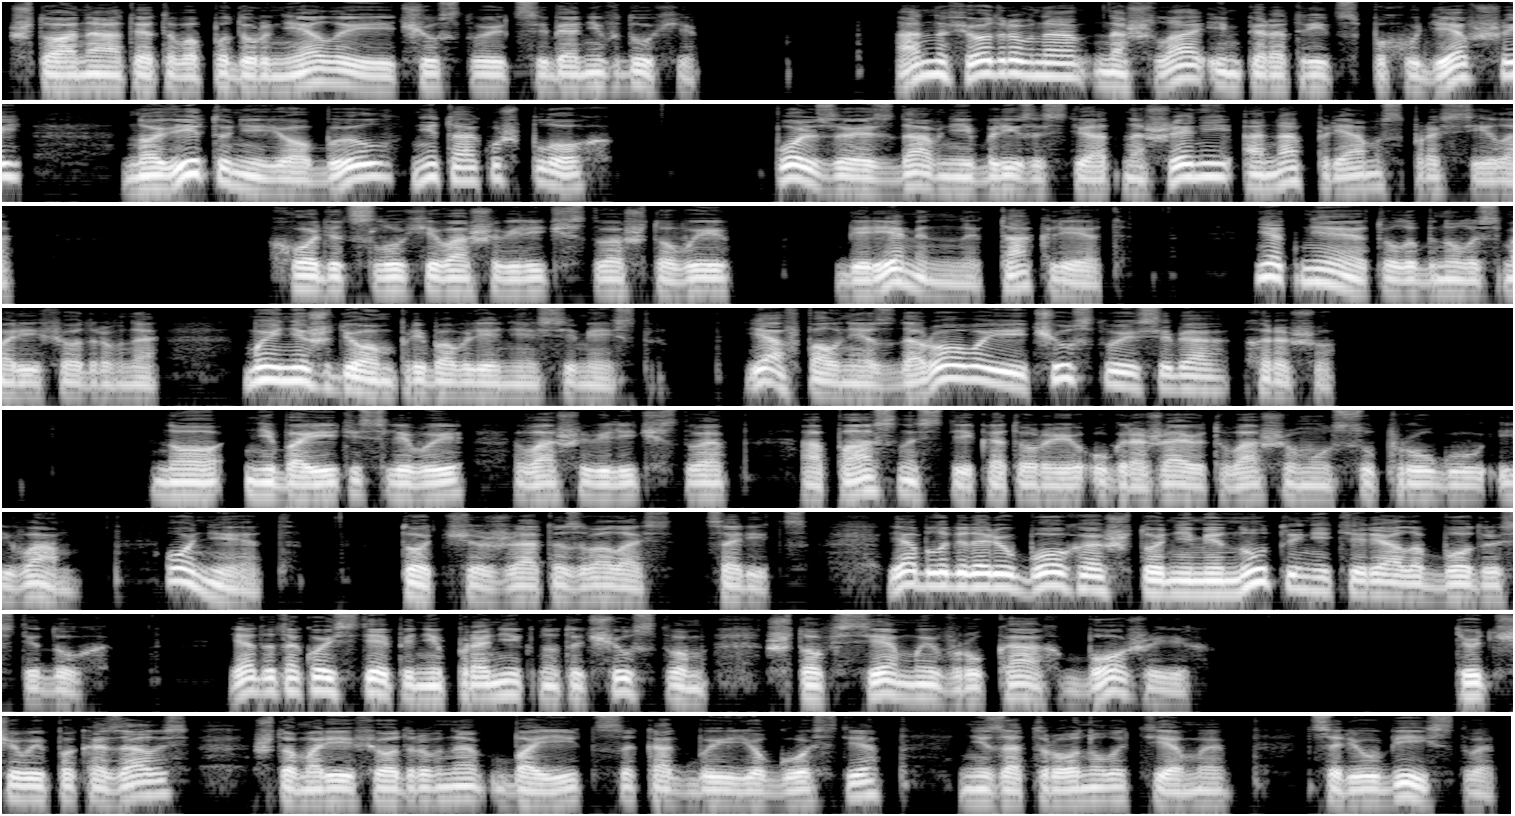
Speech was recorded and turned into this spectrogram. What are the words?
что она от этого подурнела и чувствует себя не в духе. Анна Федоровна нашла императрицу похудевшей, но вид у нее был не так уж плох. Пользуясь давней близостью отношений, она прямо спросила. — Ходят слухи, Ваше Величество, что вы беременны, так ли это? Нет, — Нет-нет, — улыбнулась Мария Федоровна, — мы не ждем прибавления семейства. Я вполне здорова и чувствую себя хорошо. — Но не боитесь ли вы, Ваше Величество, опасностей, которые угрожают вашему супругу и вам? — О, нет! — тотчас же отозвалась царица. — Я благодарю Бога, что ни минуты не теряла бодрости дух. Я до такой степени проникнута чувством, что все мы в руках Божиих. Тютчевой показалось, что Мария Федоровна боится, как бы ее гостья не затронула темы цареубийства,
